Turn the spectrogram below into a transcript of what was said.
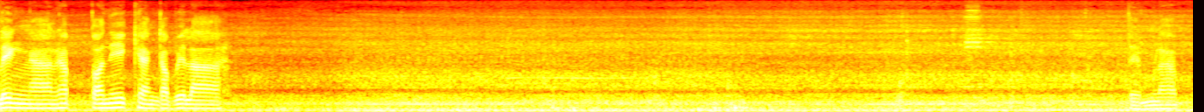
เร่งงานครับ ตอนนี้แข่งกับเวลา เต็มแล้วครับ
